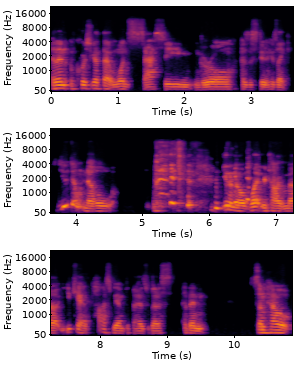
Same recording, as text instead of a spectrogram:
And then of course you got that one sassy girl as a student who's like, you don't know you don't know what you're talking about. You can't possibly empathize with us. And then somehow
